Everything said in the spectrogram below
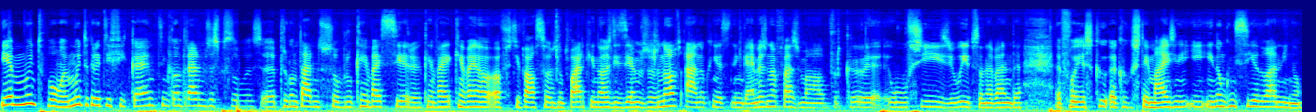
E é muito bom, é muito gratificante encontrarmos as pessoas a perguntar-nos sobre quem vai ser, quem, vai, quem vem ao, ao Festival Sons no Parque e nós dizemos os nomes. Ah, não conheço ninguém, mas não faz mal, porque eh, o X e o Y na banda eh, foi as que, a que gostei mais e, e- não conhecia do lado nenhum.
